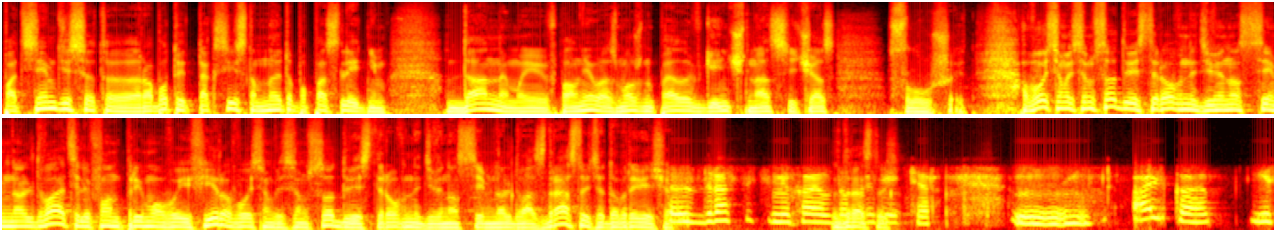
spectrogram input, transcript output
под 70, э, работает таксистом, но это по последним данным, и вполне возможно Павел Евгеньевич нас сейчас слушает. 8 800 200 ровно 9702, телефон прямого эфира 8 800 200 ровно 9702. Здравствуйте, добрый вечер. Здравствуйте, Михаил, добрый Здравствуйте. вечер. М, Алька из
